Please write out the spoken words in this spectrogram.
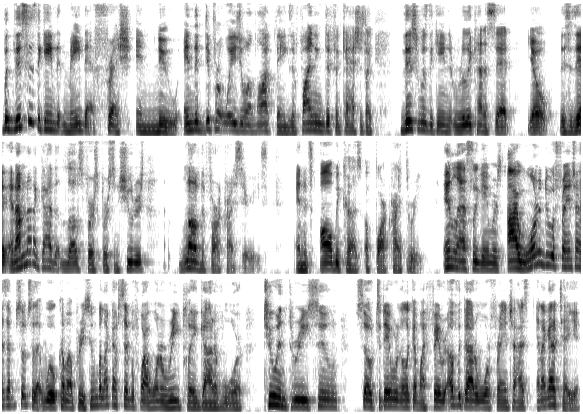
but this is the game that made that fresh and new, and the different ways you unlock things and finding different caches. Like, this was the game that really kind of said, yo, this is it. And I'm not a guy that loves first person shooters. I love the Far Cry series. And it's all because of Far Cry 3. And lastly, gamers, I want to do a franchise episode, so that will come out pretty soon. But like I've said before, I want to replay God of War 2 and 3 soon. So today we're going to look at my favorite of the God of War franchise. And I got to tell you,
